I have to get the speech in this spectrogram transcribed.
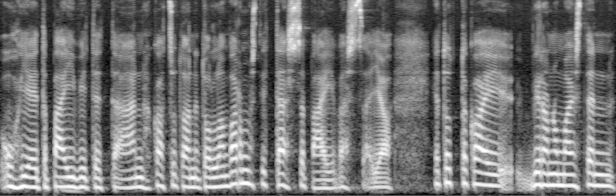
ohjeita päivitetään. Katsotaan, että ollaan varmasti tässä päivässä. Ja, ja totta kai viranomaisten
